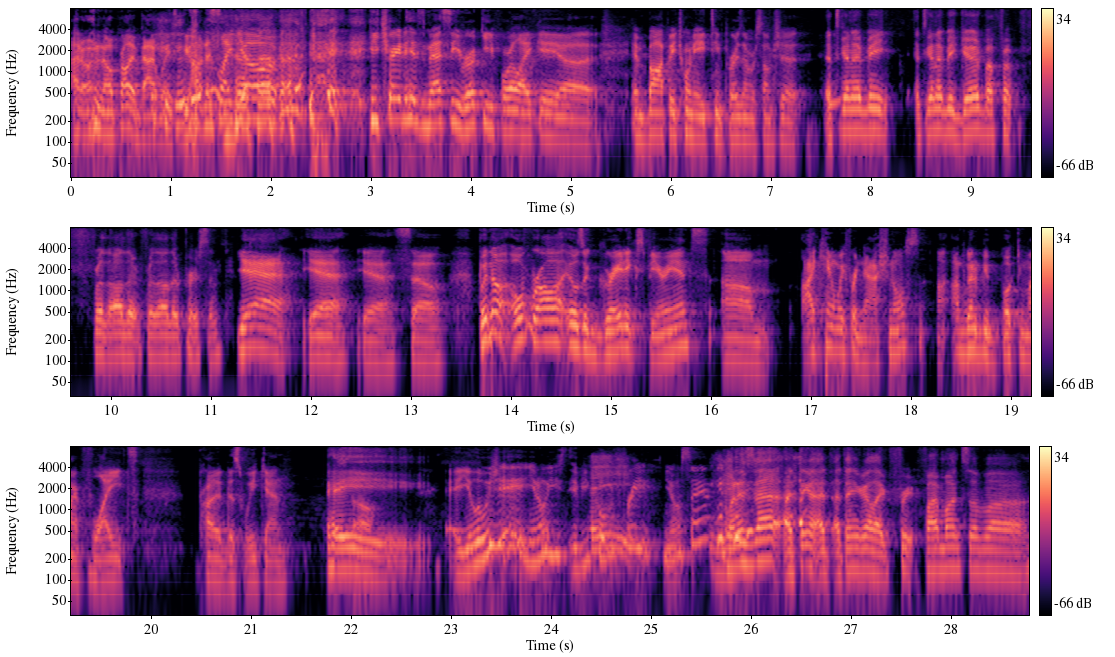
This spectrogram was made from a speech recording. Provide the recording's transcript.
I don't know, probably a bad way to be honest. Like, yo, he traded his Messi rookie for like a uh, Mbappe 2018 Prism or some shit. It's gonna be it's gonna be good, but for for the other for the other person. Yeah, yeah, yeah. So, but no, overall, it was a great experience. Um, I can't wait for nationals. I'm gonna be booking my flight probably this weekend. Hey, Hey, you Luigi, you know, you, if you go Hey. free, you know what I'm saying? when is that? I think I, I think I got like free, five months of uh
